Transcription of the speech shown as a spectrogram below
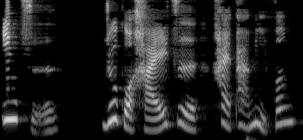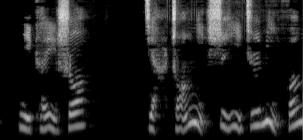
因此，如果孩子害怕蜜蜂，你可以说：“假装你是一只蜜蜂，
